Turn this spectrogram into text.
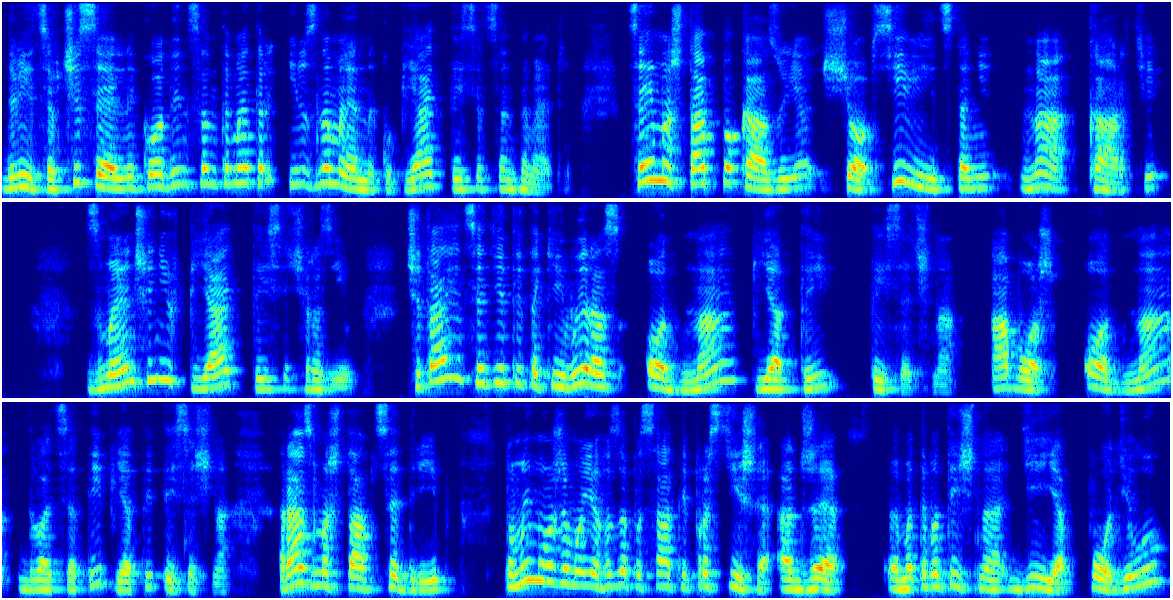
дивіться, в чисельнику 1 см і в знаменнику 5 тисяч см. Цей масштаб показує, що всі відстані на карті зменшені в 5 тисяч разів. Читається, діти, такий вираз 1 п'ятитисячна або ж 1 25 тисячна. Раз масштаб це дріб, то ми можемо його записати простіше, адже математична дія поділу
